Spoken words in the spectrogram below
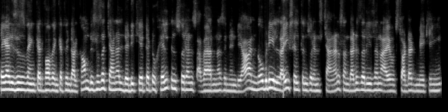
Hey guys, this is Venkat for venkatfin.com. This is a channel dedicated to health insurance awareness in India and nobody likes health insurance channels. And that is the reason I have started making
